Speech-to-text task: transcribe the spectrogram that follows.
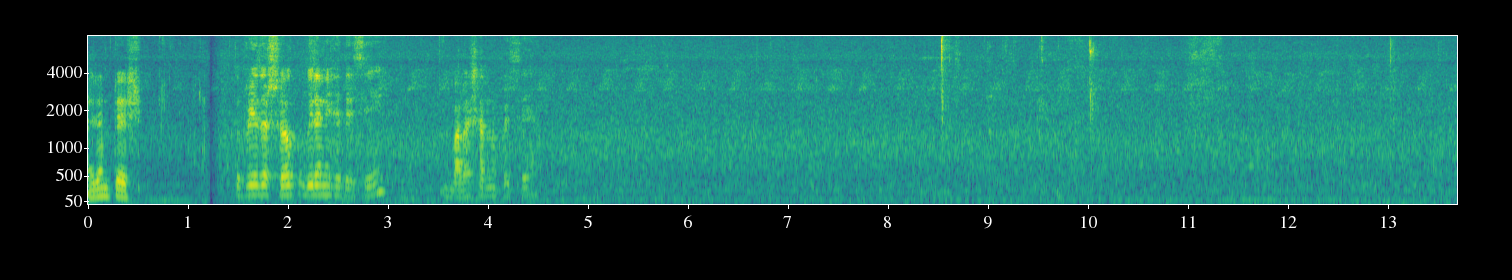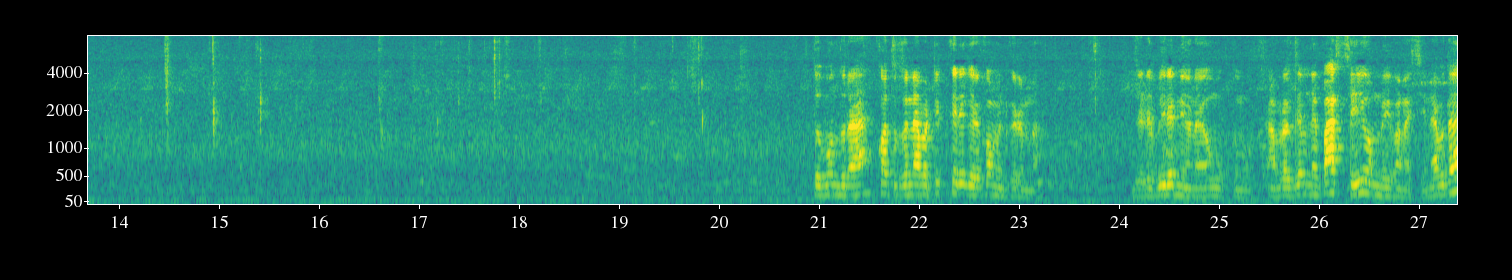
একদম টেস্ট তো প্রিয় দর্শক, বিরিয়ানি খেতেছি ভালো স্বাদ পেয়েছে তো বন্ধুরা, কতজনে আবার টিটকারি করে কমেন্ট করেন না? যেটা বিরিয়ানি হয় অমুক তমুক। আমরা যেমনি পারছি অমনি বানাইছি, না বোধা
